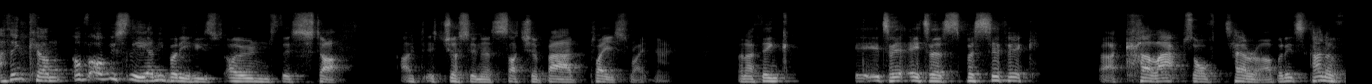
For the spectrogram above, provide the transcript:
I think um, obviously anybody who's owned this stuff, it's just in a, such a bad place right now, and I think it's a it's a specific uh, collapse of Terra, but it's kind of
